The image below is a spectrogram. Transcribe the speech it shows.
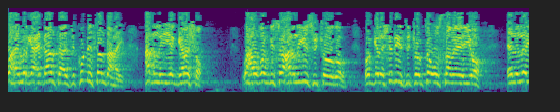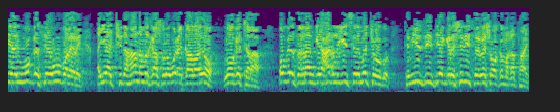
waxay markaa ciqaabtaasi ku dhisan tahay caqli iyo garasho. Waxa uu qofkiisoo caqligiisu joogo oo garashadiisu joogto uu sameeyo ee la leeyahay wuu qasiye wuu bareeray ayaa jid ahaanna markaas lagu ciqaabayo looga jaraa. Qofka sakhraankiina caqligiisina ma joogo tamyiizdiisa iyo garashadiisina meesha oo ka maqan tahay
